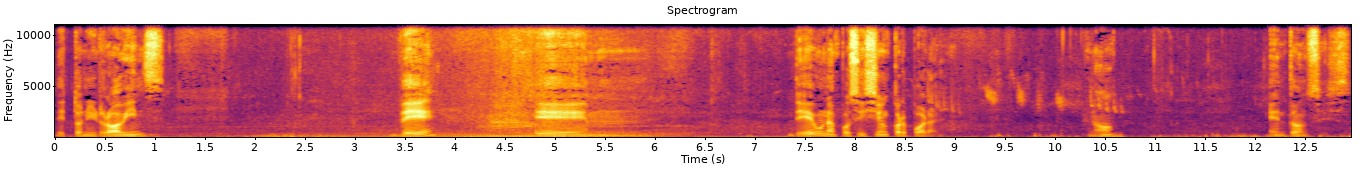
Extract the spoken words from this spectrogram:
de Tony Robbins de em, de una posición corporal. ¿No? Entonces,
